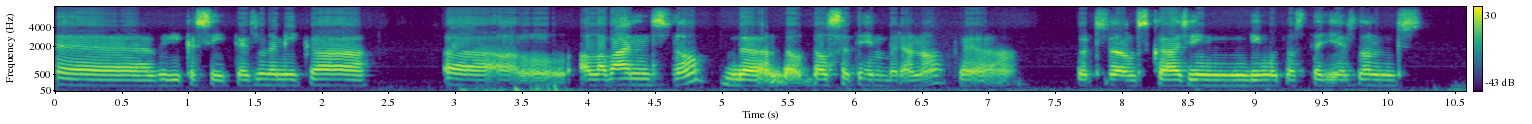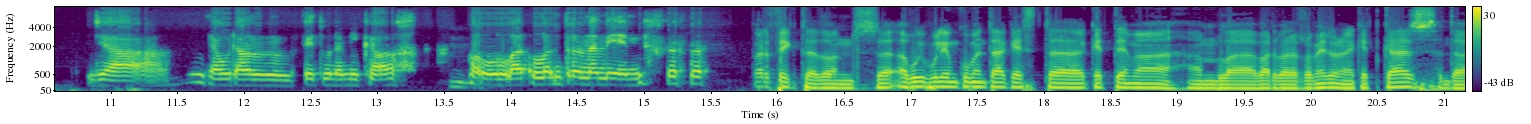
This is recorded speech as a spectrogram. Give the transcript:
eh, vull dir que sí, que és una mica eh, l'abans no? de, de, del setembre, no? que tots els que hagin vingut als tallers doncs, ja, ja hauran fet una mica mm. l'entrenament. Perfecte, doncs avui volíem comentar aquest, aquest tema amb la Bàrbara Romero, en aquest cas, de,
